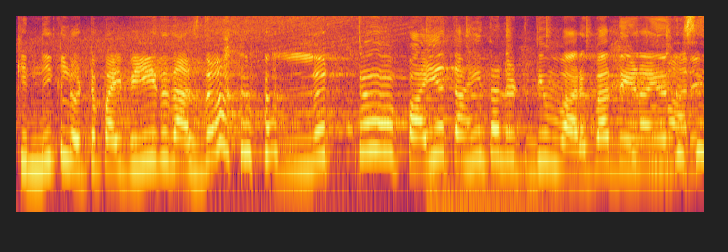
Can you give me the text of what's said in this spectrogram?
ਕਿੰਨੀ ਕੁ ਲੁੱਟ ਪਾਈ ਪਈ ਇਹ ਤਾਂ ਦੱਸ ਦਿਓ ਲੁੱਟ ਪਾਈ ਹੈ ਤਾਂ ਹੀ ਤਾਂ ਲੁੱਟ ਦੀ ਮੁਬਾਰਕਬਾਦ ਦੇਣ ਆਏ ਹੋ ਤੁਸੀਂ।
